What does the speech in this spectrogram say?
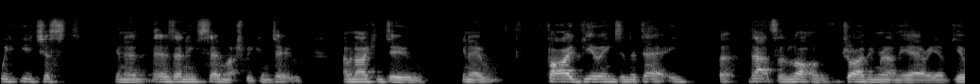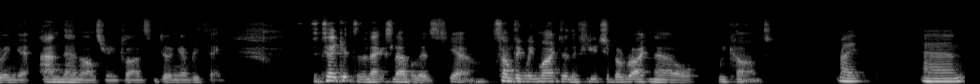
we you just, you know, there's only so much we can do. I mean, I can do, you know, five viewings in a day, but that's a lot of driving around the area, viewing it, and then answering clients and doing everything. To take it to the next level is, yeah, something we might do in the future, but right now we can't. Right. And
